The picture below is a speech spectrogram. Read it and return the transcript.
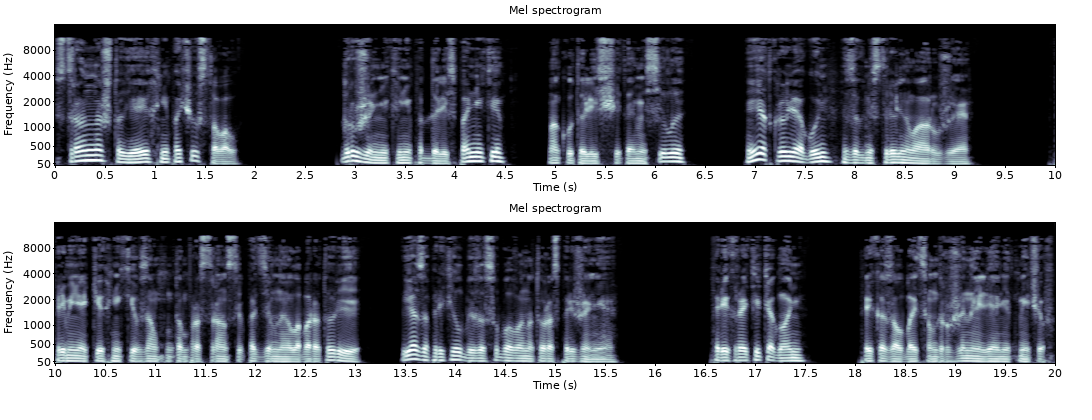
Странно, что я их не почувствовал. Дружинники не поддались панике, окутались щитами силы и открыли огонь из огнестрельного оружия. Применять техники в замкнутом пространстве подземной лаборатории я запретил без особого на то распоряжения. «Прекратить огонь!» — приказал бойцам дружины Леонид Мечев.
